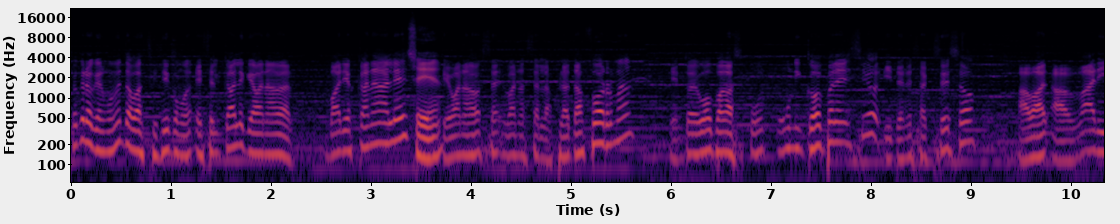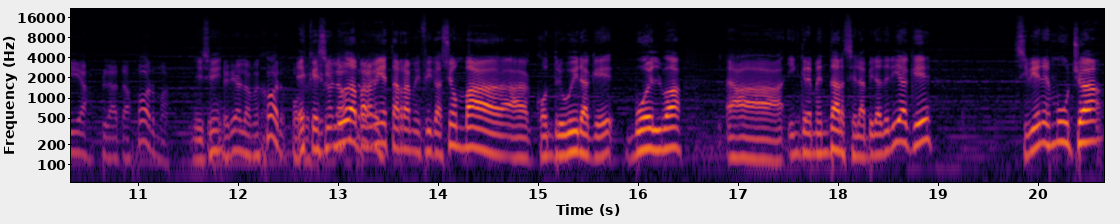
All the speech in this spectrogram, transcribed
Yo creo que en el momento va a existir como es el cable que van a ver varios canales Sí. que van a, ser- van a ser las plataformas y entonces vos pagas un único precio y tenés acceso a, va- a varias plataformas. Y sí. Sería lo mejor. Es que si sin no, duda para mí es- esta ramificación va a contribuir a que vuelva a incrementarse la piratería que, si bien es mucha,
